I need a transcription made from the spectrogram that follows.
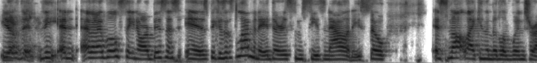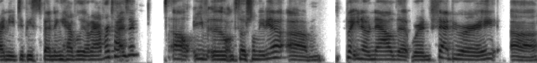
you yeah. know the, the and, and I will say, you know, our business is because it's lemonade. There is some seasonality, so it's not like in the middle of winter I need to be spending heavily on advertising, uh, even on social media. Um, but you know, now that we're in February uh,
